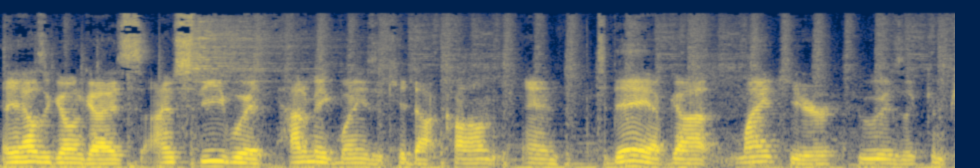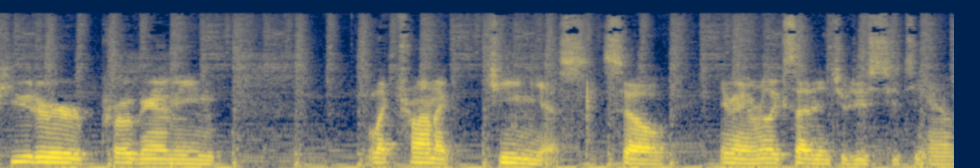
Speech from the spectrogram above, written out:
Hey, how's it going, guys? I'm Steve with howtomakemoneyasakid.com, and today I've got Mike here, who is a computer programming electronic genius. So, anyway, I'm really excited to introduce you to him.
